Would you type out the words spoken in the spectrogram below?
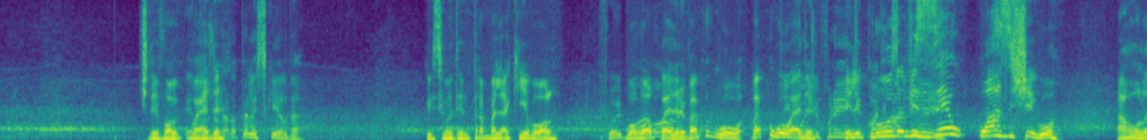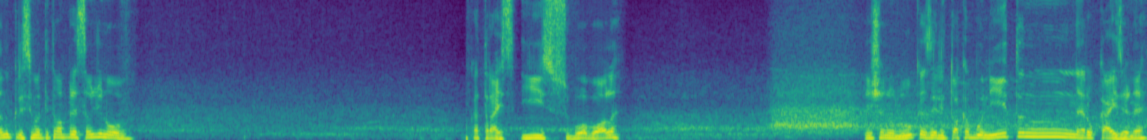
A gente devolve pro Éder. pela esquerda. Ele se mantendo trabalhar aqui a bola. Foi Boa bola pro Éder. Vai pro gol. Vai pro gol, Éder. de frente, Ele cruza. Viseu quase chegou. Tá rolando. O Criciúma tenta uma pressão de novo. Toca atrás. Isso. Boa bola. Deixa no Lucas. Ele toca bonito. Hum, era o Kaiser, né?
